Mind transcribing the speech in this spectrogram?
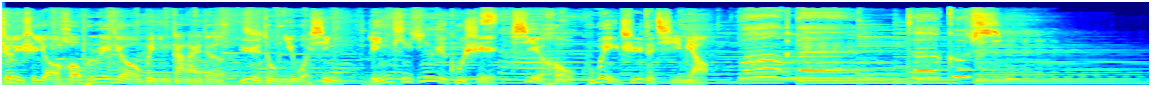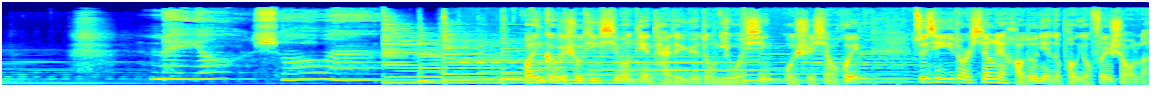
这里是由 Hope Radio 为您带来的《悦动你我心》，聆听音乐故事，邂逅未知的奇妙。我们的故事没有说完。欢迎各位收听希望电台的《悦动你我心》，我是肖辉。最近一对相恋好多年的朋友分手了，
